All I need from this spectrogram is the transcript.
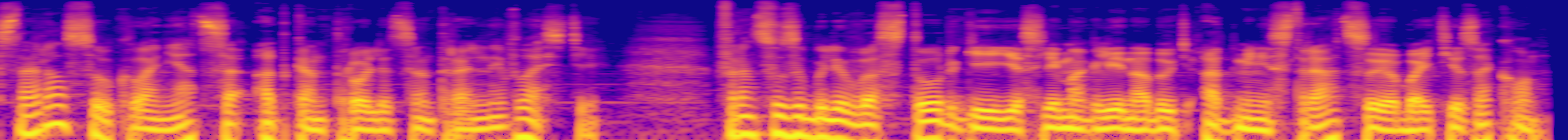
старался уклоняться от контроля центральной власти – Французы были в восторге, если могли надуть администрацию и обойти закон.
